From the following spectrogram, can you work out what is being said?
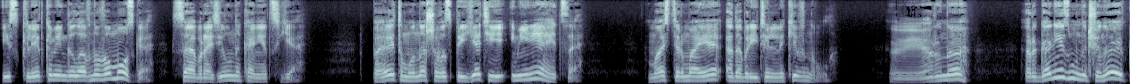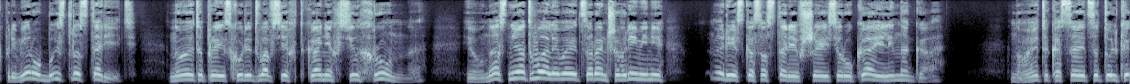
«И с клетками головного мозга», — сообразил наконец я. «Поэтому наше восприятие и меняется». Мастер Майя одобрительно кивнул. «Верно. Организм начинает, к примеру, быстро стареть, но это происходит во всех тканях синхронно, и у нас не отваливается раньше времени резко состаревшаяся рука или нога. Но это касается только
